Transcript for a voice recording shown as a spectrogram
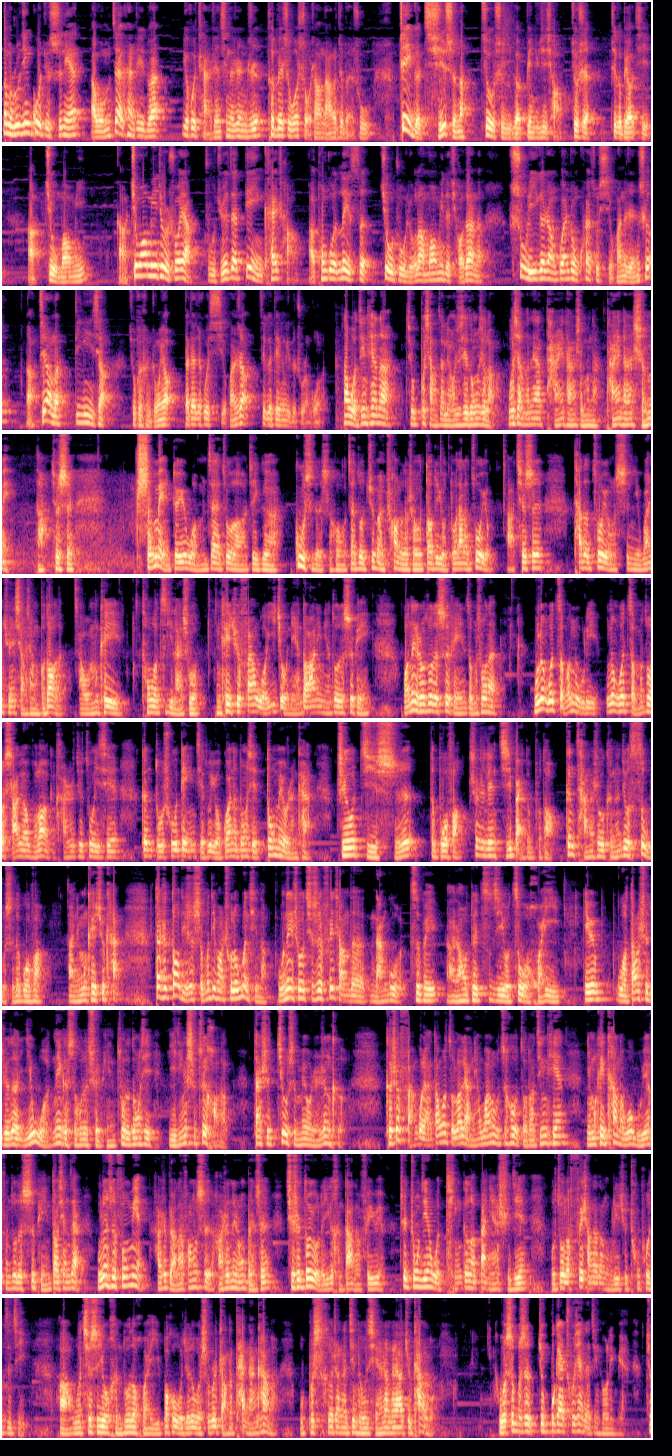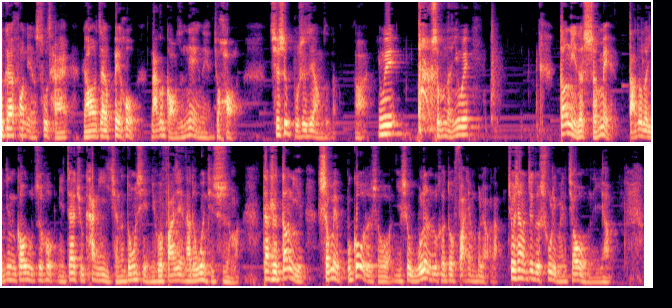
那么如今过去十年啊，我们再看这一段，又会产生新的认知。特别是我手上拿了这本书，这个其实呢就是一个编剧技巧，就是这个标题啊，救猫咪啊，救猫咪就是说呀，主角在电影开场啊，通过类似救助流浪猫咪的桥段呢，树立一个让观众快速喜欢的人设啊，这样呢，第一印象。就会很重要，大家就会喜欢上这个电影里的主人公了。那我今天呢就不想再聊这些东西了，我想跟大家谈一谈什么呢？谈一谈审美啊，就是审美对于我们在做这个故事的时候，在做剧本创作的时候，到底有多大的作用啊？其实它的作用是你完全想象不到的啊。我们可以从我自己来说，你可以去翻我一九年到二零年做的视频，我那个时候做的视频怎么说呢？无论我怎么努力，无论我怎么做傻屌 vlog，还是去做一些跟读书、电影解读有关的东西，都没有人看，只有几十的播放，甚至连几百都不到。更惨的时候，可能就四五十的播放啊！你们可以去看。但是到底是什么地方出了问题呢？我那时候其实非常的难过、自卑啊，然后对自己有自我怀疑，因为我当时觉得以我那个时候的水平做的东西已经是最好的了，但是就是没有人认可。可是反过来，当我走了两年弯路之后，走到今天，你们可以看到我五月份做的视频，到现在，无论是封面，还是表达方式，还是内容本身，其实都有了一个很大的飞跃。这中间我停更了半年时间，我做了非常大的努力去突破自己。啊，我其实有很多的怀疑，包括我觉得我是不是长得太难看了，我不适合站在镜头前让大家去看我，我是不是就不该出现在镜头里面，就该放点素材，然后在背后拿个稿子念一念就好了。其实不是这样子的啊，因为。什么呢？因为当你的审美达到了一定的高度之后，你再去看你以前的东西，你会发现它的问题是什么。但是当你审美不够的时候，你是无论如何都发现不了的。就像这个书里面教我们的一样，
